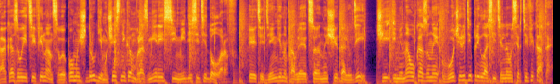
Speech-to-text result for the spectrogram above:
оказываете финансовую помощь другим участникам в размере 70 долларов. Эти деньги направляются на счета людей, чьи имена указаны в очереди пригласительного сертификата.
